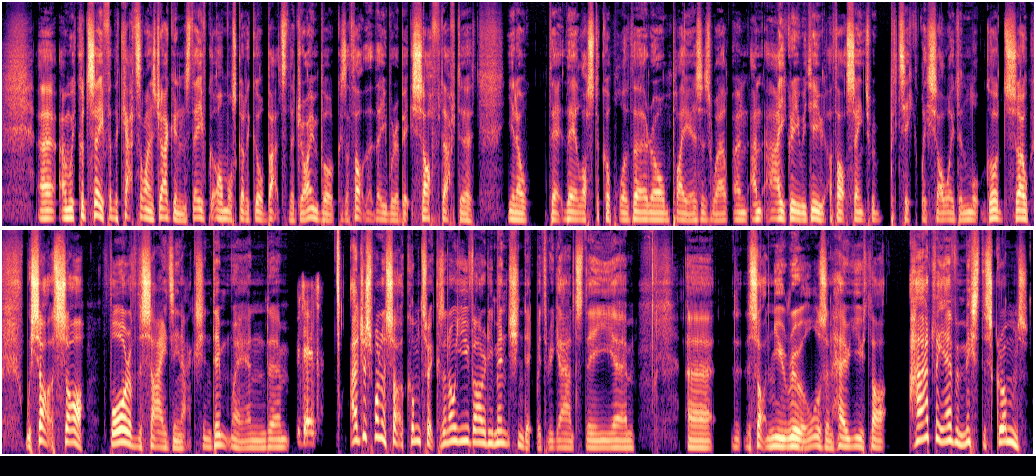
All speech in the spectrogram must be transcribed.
Uh, and we could say for the Catalans Dragons, they've almost got to go back to the drawing board because I thought that they were a bit soft after, you know, they, they lost a couple of their own players as well. And, and I agree with you. I thought Saints were particularly solid and looked good. So we sort of saw four of the sides in action, didn't we? And um, we did. I just want to sort of come to it because I know you've already mentioned it with regards to the, um, uh, the, the sort of new rules and how you thought hardly ever missed the scrums.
